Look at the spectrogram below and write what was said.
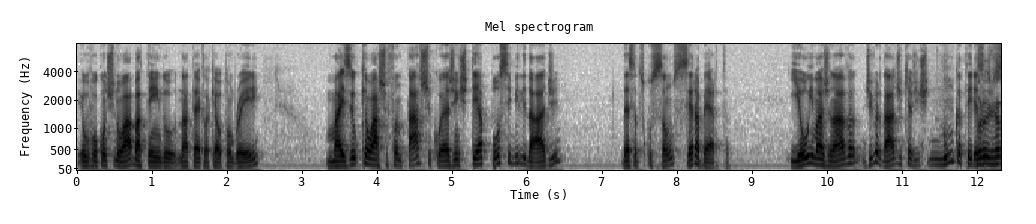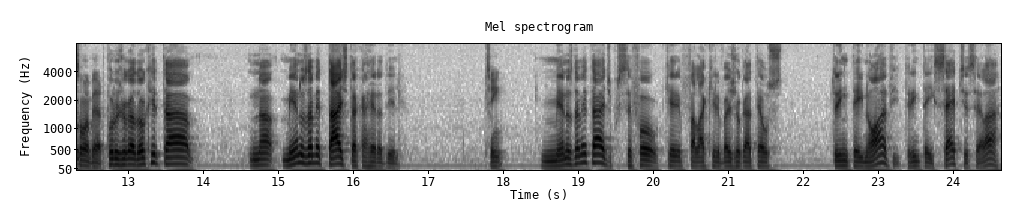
Eu vou continuar batendo na tecla que é o Tom Brady. Mas o que eu acho fantástico é a gente ter a possibilidade dessa discussão ser aberta. E eu imaginava, de verdade, que a gente nunca teria essa Por um, discussão aberta. por um jogador que tá na menos da metade da carreira dele. Sim. Menos da metade. Porque se você for querer falar que ele vai jogar até os 39, 37, sei lá,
